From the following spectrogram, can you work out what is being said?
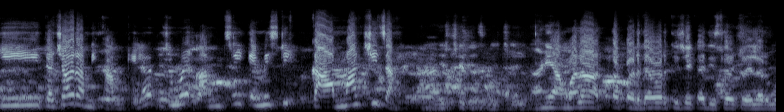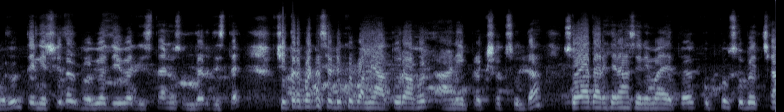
की त्याच्यावर आम्ही काम केलं. त्याच्यामुळे आमची केमिस्ट्री कामाचीच आहे. निश्चितच निश्चित आणि आम्हाला आता पडद्यावरती जे काय दिसतंय ट्रेलर मधून ते निश्चितच भव्य दिव्य दिसतंय आणि सुंदर दिसतंय. चित्रपटासाठी खूप आम्ही आतुर आहोत आणि प्रेक्षक सुद्धा. सोळा तारखेला हा सिनेमा येतोय. खूप खूप शुभेच्छा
